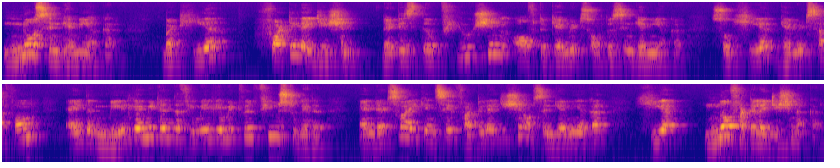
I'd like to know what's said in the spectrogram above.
no syngamy occur. But here fertilization that is the fusion of the gametes or the syngamy occur. So here gametes are formed and the male gamete and the female gamete will fuse together and that's why I can say fertilization or syngamy occur. Here no fertilization occur.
